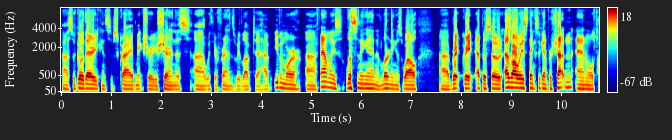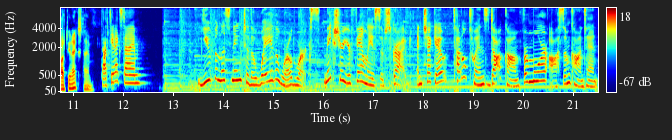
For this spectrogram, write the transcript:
Uh, so go there. You can subscribe. Make sure you're sharing this uh, with your friends. We'd love to have even more uh, families listening in and learning as well. Uh, Britt, great episode. As always, thanks again for chatting, and we'll talk to you next time. Talk to you next time. You've been listening to The Way the World Works. Make sure your family is subscribed and check out TuttleTwins.com for more awesome content.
